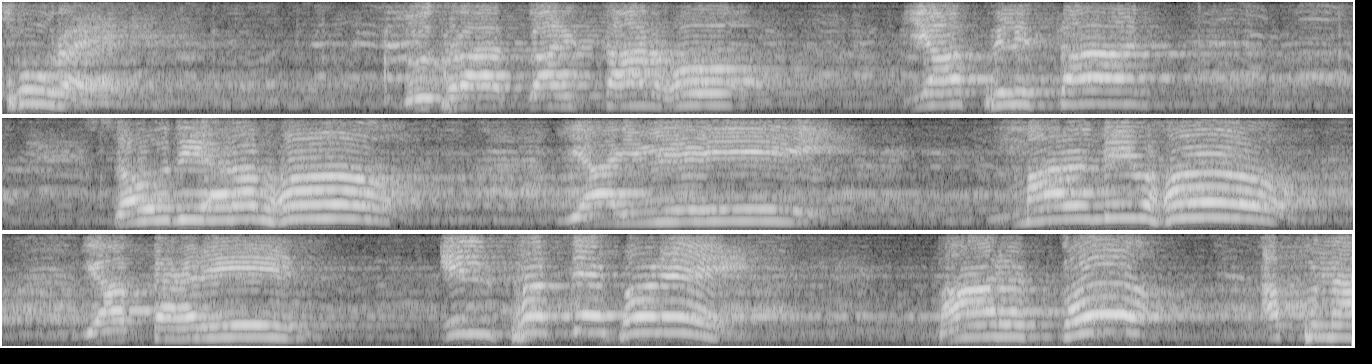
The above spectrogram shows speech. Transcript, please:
छू रहे हैं। दूसरा अफ़गानिस्तान हो या फिलिस्तान, सऊदी अरब हो या यूएई, मालदीव हो या बहरीन इन सब देशों ने भारत को अपना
